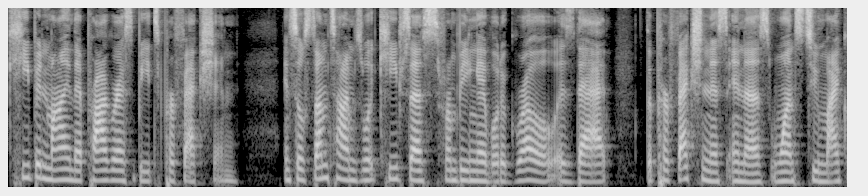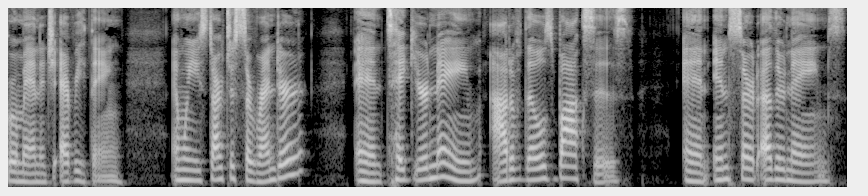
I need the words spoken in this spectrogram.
keep in mind that progress beats perfection. And so sometimes what keeps us from being able to grow is that the perfectionist in us wants to micromanage everything. And when you start to surrender and take your name out of those boxes and insert other names,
